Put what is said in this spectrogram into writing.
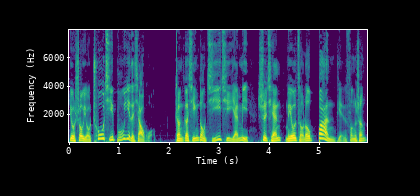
又收有出其不意的效果。整个行动极其严密，事前没有走漏半点风声。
